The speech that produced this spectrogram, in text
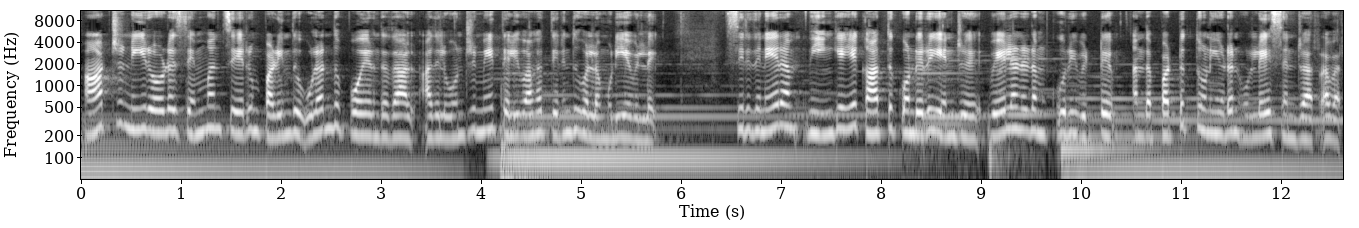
ஆற்று நீரோடு செம்மண் சேரும் படிந்து உலர்ந்து போயிருந்ததால் அதில் ஒன்றுமே தெளிவாக தெரிந்து கொள்ள முடியவில்லை. சிறிது நேரம் நீ இங்கேயே காத்து கொண்டிரு என்று வேலனிடம் கூறிவிட்டு அந்த பட்டுத்துணியுடன் உள்ளே சென்றார் அவர்.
